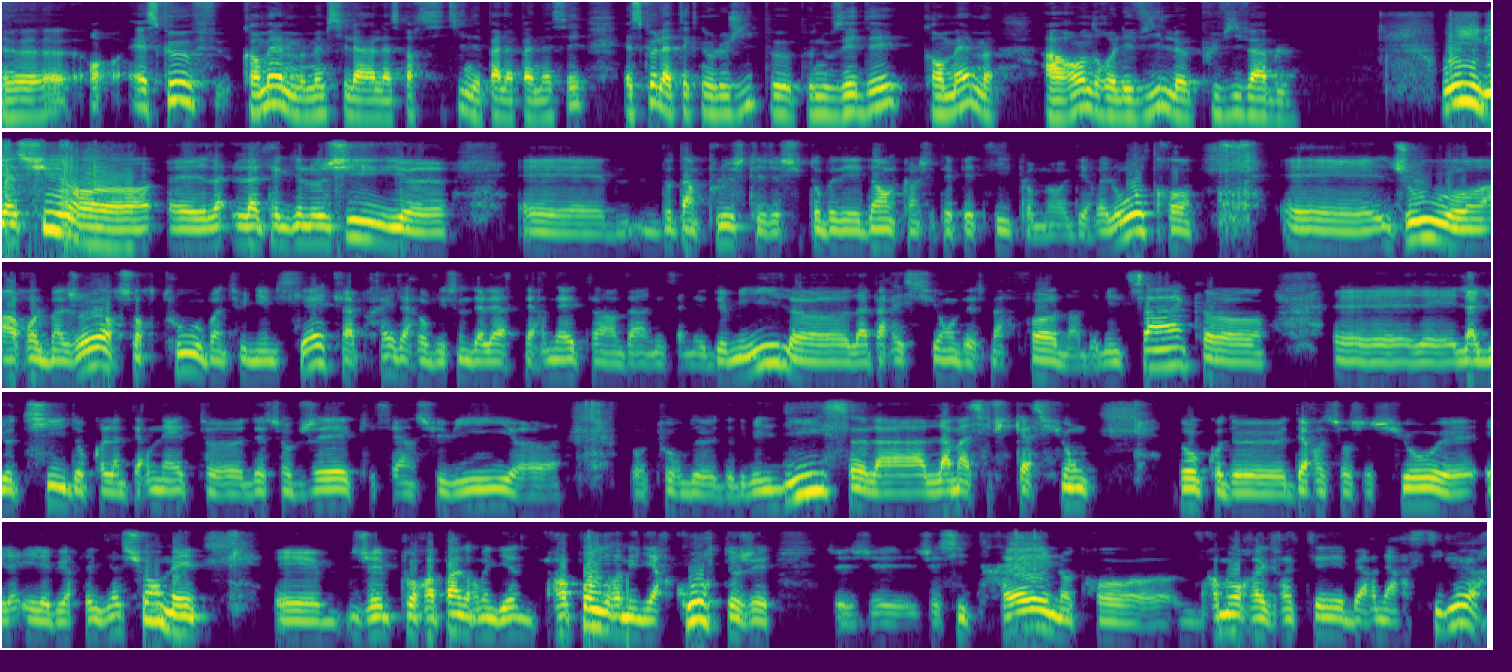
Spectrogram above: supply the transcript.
Est-ce que quand même, même si la, la Smart City n'est pas la panacée, est-ce que la technologie peut nous aider quand même à rendre les villes plus vivables? Oui, bien sûr, euh, la, technologie, euh, d'autant plus que je suis tombé dedans quand j'étais petit, comme dirait l'autre, joue un rôle majeur, surtout au XXIe siècle, après la révolution de l'Internet dans les années 2000, euh, l'apparition des smartphones en 2005, euh, l'IoT, donc l'Internet euh, des objets qui s'est suivi euh, autour de, de 2010, la, la massification donc de, des réseaux sociaux et, la, virtualisation. Mais et pour répondre répondre à manière courte, je, je, citerai notre euh, vraiment regretté Bernard Stiegler,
